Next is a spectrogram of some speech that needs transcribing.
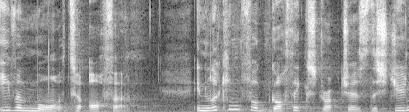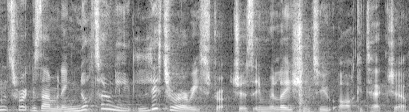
even more to offer. In looking for Gothic structures, the students were examining not only literary structures in relation to architecture,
